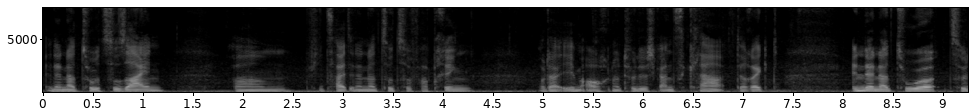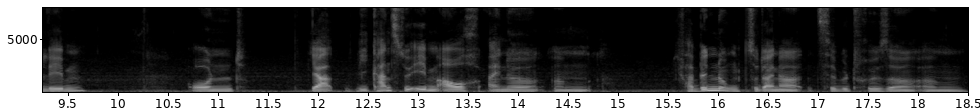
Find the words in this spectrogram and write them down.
in der Natur zu sein, viel Zeit in der Natur zu verbringen oder eben auch natürlich ganz klar direkt in der Natur zu leben. Und ja, wie kannst du eben auch eine ähm, Verbindung zu deiner Zirbeldrüse ähm,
